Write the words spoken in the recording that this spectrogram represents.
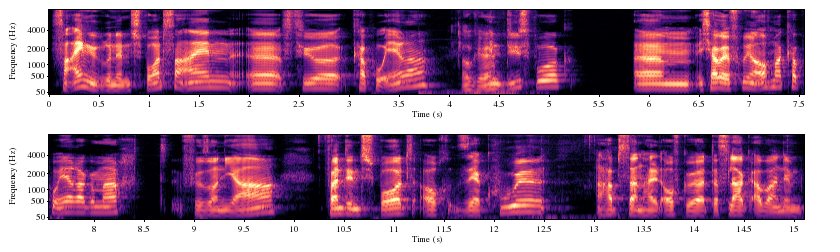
Verein gegründet, einen Sportverein äh, für Capoeira Okay. in Duisburg. Ähm, ich habe ja früher auch mal Capoeira gemacht, für so ein Jahr. Fand den Sport auch sehr cool. Hab's dann halt aufgehört. Das lag aber an dem,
